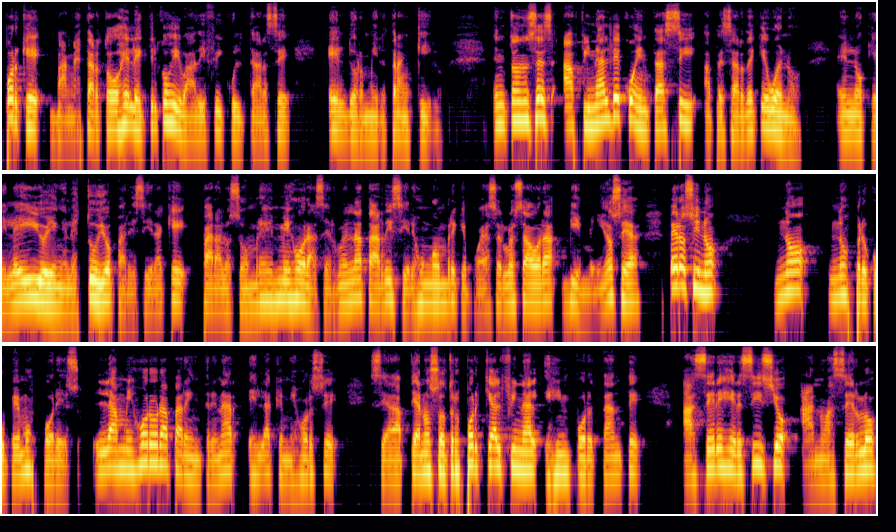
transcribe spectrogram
porque van a estar todos eléctricos y va a dificultarse el dormir tranquilo. Entonces, a final de cuentas, sí, a pesar de que, bueno, en lo que he leído y en el estudio, pareciera que para los hombres es mejor hacerlo en la tarde y si eres un hombre que puede hacerlo a esa hora, bienvenido sea, pero si no, no nos preocupemos por eso. La mejor hora para entrenar es la que mejor se, se adapte a nosotros porque al final es importante hacer ejercicio a no hacerlo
